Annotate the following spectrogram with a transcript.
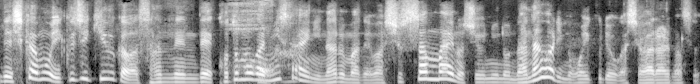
でしかも育児休暇は3年で、子供が2歳になるまでは出産前の収入の7割の保育料が支払われます。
